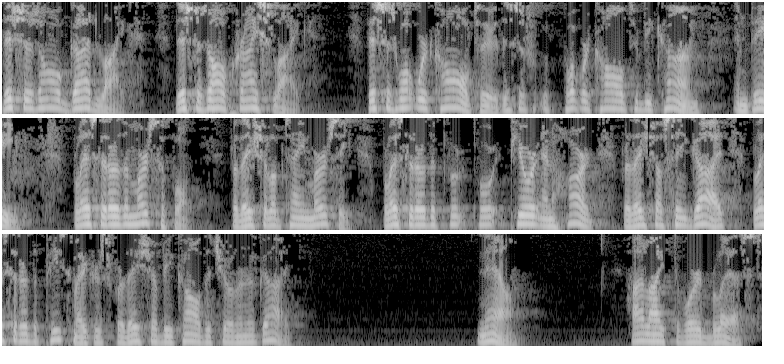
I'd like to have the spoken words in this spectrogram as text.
This is all God-like. This is all Christ-like. This is what we're called to. This is what we're called to become and be. Blessed are the merciful, for they shall obtain mercy. Blessed are the pure in heart, for they shall see God. Blessed are the peacemakers, for they shall be called the children of God. Now, highlight the word blessed.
